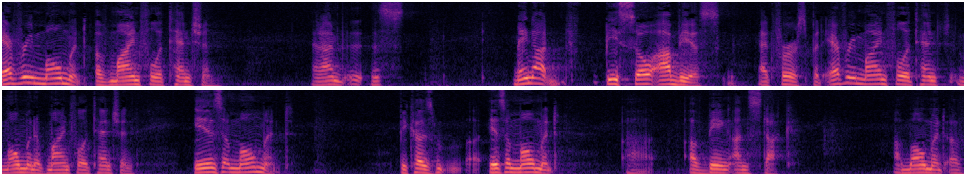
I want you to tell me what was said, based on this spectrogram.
every moment of mindful attention, and I'm, this may not be so obvious at first, but every mindful attention, moment of mindful attention is a moment, because uh, is a moment uh, of being unstuck, a moment of,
